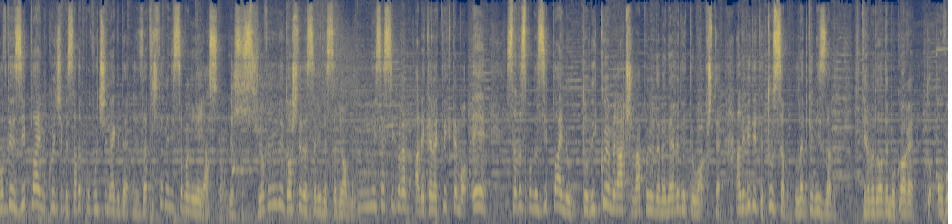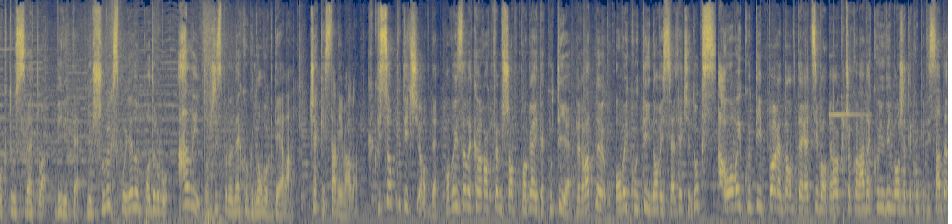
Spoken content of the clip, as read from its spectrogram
Ovdje je zipline koji će me sada povući negde. Ali znate šta meni samo nije jasno? Jer su svi ovi ljudi došli da se vide sa njom. Nisam siguran, ali kada kliknemo, e, sada smo na ziplineu, toliko je mračno napolju da me ne vidite uopšte. Ali vidite, tu sam, lebdim iznad. I treba da odemo gore, do ovog tu svetla. Vidite, još uvek smo u jednom podrumu, ali došli smo do nekog novog dela. Čekaj, stani malo. Kakvi su oputići ovde? Ovo izgleda kao Rockfam shop, pogledajte kutije. Verovatno je u ovoj kutiji novi svetleći duks, a u ovoj kutiji pored ovde recimo rock čokolada koju vi možete kupiti sada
